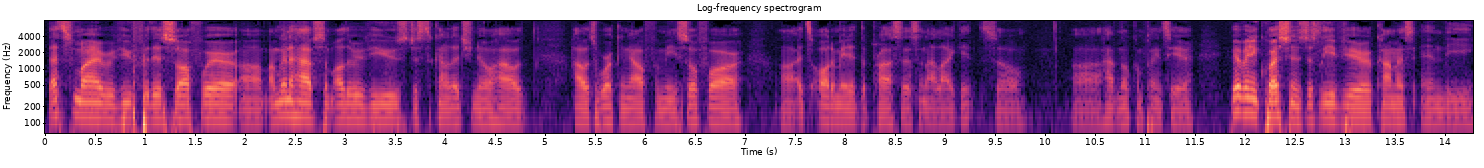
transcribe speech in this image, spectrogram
that's my review for this software. Um, I'm gonna have some other reviews just to kind of let you know how how it's working out for me so far. Uh, it's automated the process and I like it, so uh, have no complaints here. If you have any questions, just leave your comments in the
